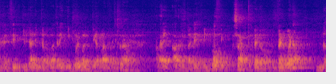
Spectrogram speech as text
es decir, yo ya he limpiado baterías y vuelvo a limpiar baterías. Claro. Ahora, ahora, resulta que es mi negocio. Exacto. Pero, pero bueno, no,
